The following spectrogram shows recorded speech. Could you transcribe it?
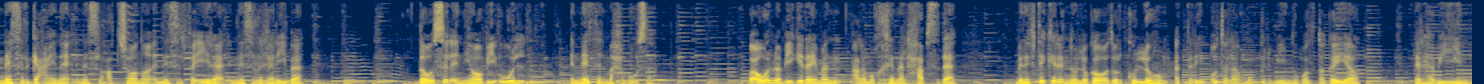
الناس الجعانة الناس العطشانة الناس الفقيرة الناس الغريبة. ده وصل إن هو بيقول الناس المحبوسة. وأول ما بيجي دايما على مخنا الحبس ده بنفتكر إنه اللي جوه دول كلهم قتالين قتلة مجرمين وبلطجية إرهابيين.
